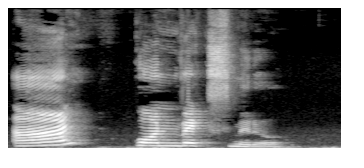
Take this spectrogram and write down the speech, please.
and convex mirror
